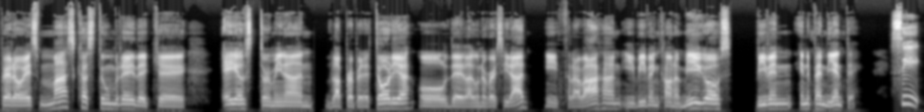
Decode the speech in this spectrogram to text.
Pero es más costumbre de que ellos terminan la preparatoria o de la universidad y trabajan y viven con amigos, viven independiente. Sí,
